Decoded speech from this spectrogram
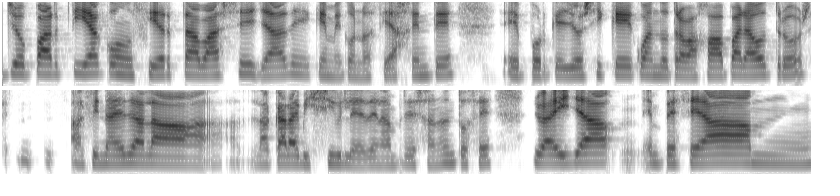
yo partía con cierta base ya de que me conocía gente, eh, porque yo sí que cuando trabajaba para otros, al final era la, cara visible de la empresa, ¿no? Entonces yo ahí ya empecé a, mm,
